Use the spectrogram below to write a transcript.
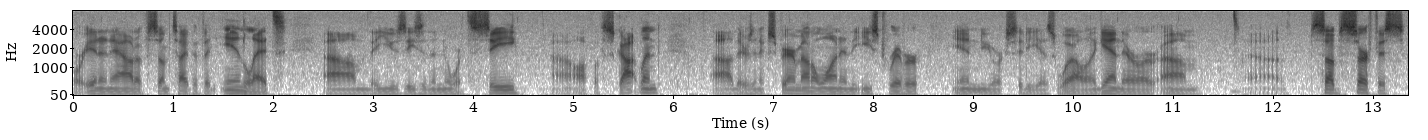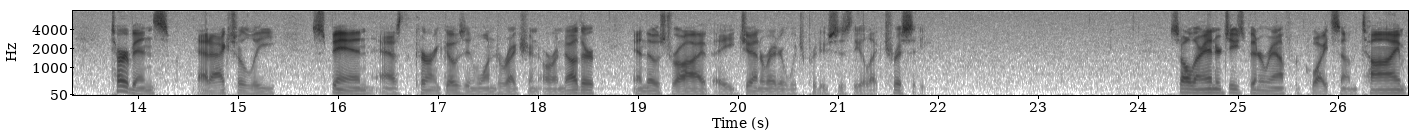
or in and out of some type of an inlet. Um, they use these in the North Sea uh, off of Scotland. Uh, there's an experimental one in the East River in New York City as well. And again, there are um, uh, subsurface turbines that actually spin as the current goes in one direction or another and those drive a generator which produces the electricity. Solar energy has been around for quite some time.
